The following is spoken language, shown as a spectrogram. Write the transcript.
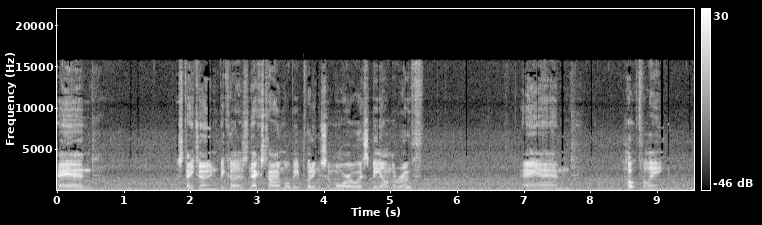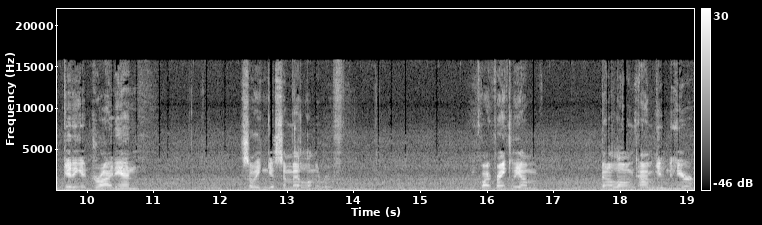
and stay tuned because next time we'll be putting some more OSB on the roof and hopefully getting it dried in so we can get some metal on the roof And quite frankly, I'm been a long time getting here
